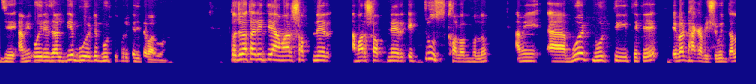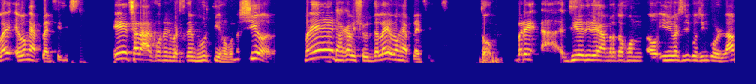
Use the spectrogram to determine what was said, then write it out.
যে আমি ওই রেজাল্ট দিয়ে বুয়েটে ভর্তি পরীক্ষা দিতে পারব না। তো আচ্ছা। যথারীতি আমার স্বপ্নের আমার স্বপ্নের একটু স্খলন হলো। আমি বুয়েট ভর্তি থেকে এবার ঢাকা বিশ্ববিদ্যালয় এবং অ্যাপ্লাইড ফিজিক্স এছাড়া আর কোন ইউনিভার্সিটিতে ভর্তি হব না শিওর মানে ঢাকা বিশ্ববিদ্যালয় এবং অ্যাপ্লাইড ফিজিক্স তো মানে ধীরে ধীরে আমরা তখন ইউনিভার্সিটি কোচিং করলাম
